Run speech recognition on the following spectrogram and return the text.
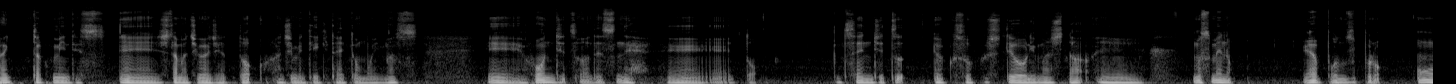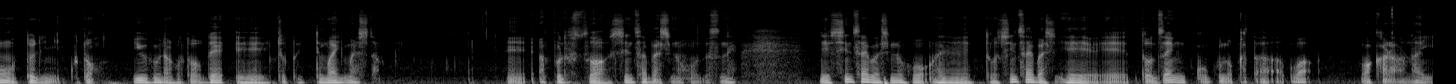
はい、たくみです。えー、下町ガジェット始めていきたいと思います。えー、本日はですね、えー、と、先日約束しておりました、えー、娘の AirPods Pro を取りに行くというふうなことで、え、ちょっと行ってまいりました。えー、Apple Store 心斎橋の方ですね。で、心斎橋の方、えー、と、心斎橋、えー、と、全国の方はわからない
